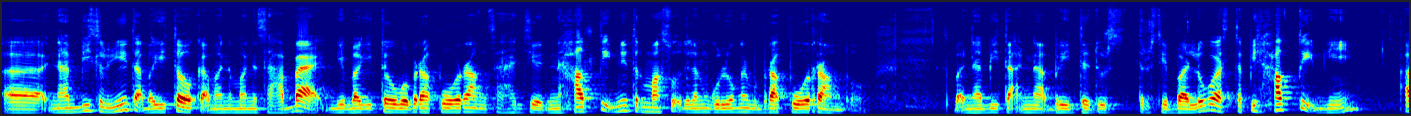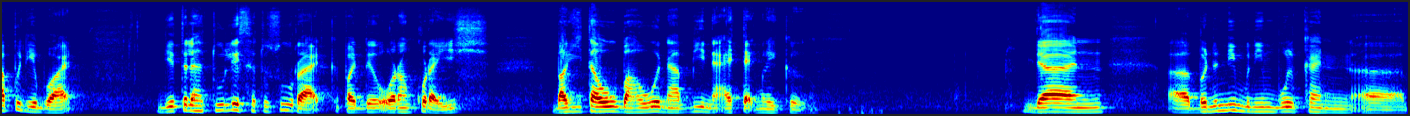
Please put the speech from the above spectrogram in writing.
uh, Nabi selalunya tak bagi tahu kat mana-mana sahabat. Dia bagi tahu beberapa orang sahaja. Dan Hatib ni termasuk dalam golongan beberapa orang tu. Sebab Nabi tak nak berita tu tersebar luas. Tapi Hatib ni, apa dia buat? Dia telah tulis satu surat kepada orang Quraisy bagi tahu bahawa Nabi nak attack mereka. Dan uh, benda ni menimbulkan uh,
